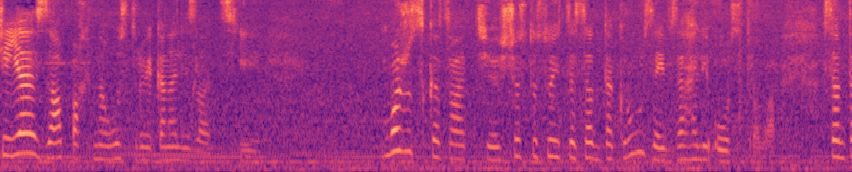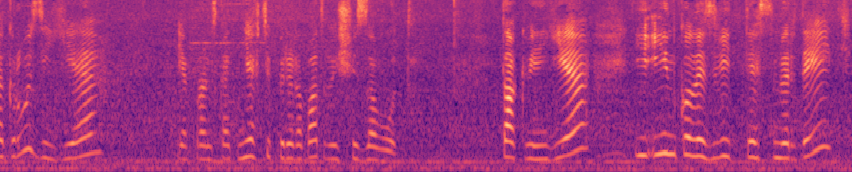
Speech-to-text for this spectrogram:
Чи є запах на острові каналізації? Можу сказати, що стосується Санта-Круза і взагалі острова. В Санта-Крузі є, як правильно сказати, нефтеперерабатуючий завод. Так він є, і інколи звідти смердить.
